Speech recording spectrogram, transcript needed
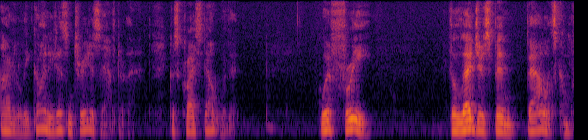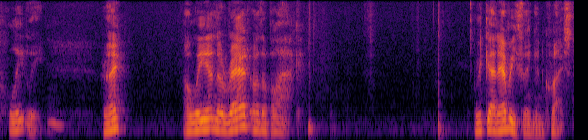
utterly gone. He doesn't treat us after that because Christ dealt with it. We're free. The ledger's been balanced completely, right? Are we in the red or the black? We've got everything in Christ.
